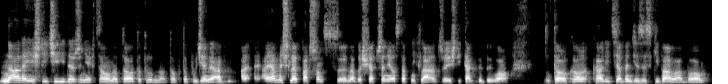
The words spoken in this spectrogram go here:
No ale jeśli ci liderzy nie chcą, no to, to trudno, to, to pójdziemy. A, a, ja myślę, patrząc na doświadczenie ostatnich lat, że jeśli tak by było, to ko koalicja będzie zyskiwała, bo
